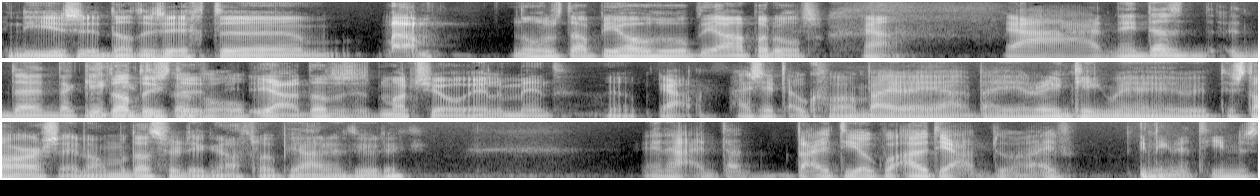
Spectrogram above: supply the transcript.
En die is, dat is echt, eh, bam, nog een stapje hoger op die apenrots. Ja. Ja, nee, dat, daar, daar Dus kijk dat je is, natuurlijk ook de, wel op. ja, dat is het macho element. Ja. Ja, hij zit ook gewoon bij, ja, bij ranking met de stars en allemaal dat soort dingen de afgelopen jaren natuurlijk. En hij, dat buit hij ook wel uit. Ja, ik hij, ik denk dat hij in de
